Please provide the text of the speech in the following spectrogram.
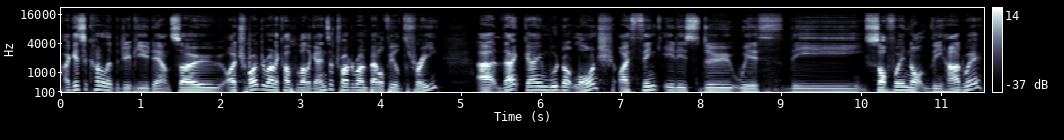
I guess it kind of let the GPU down. So I tried to run a couple of other games. I tried to run Battlefield 3. Uh, that game would not launch. I think it is to do with the software, not the hardware.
